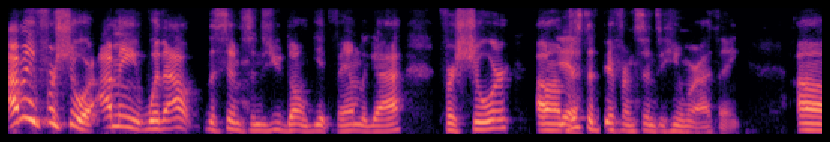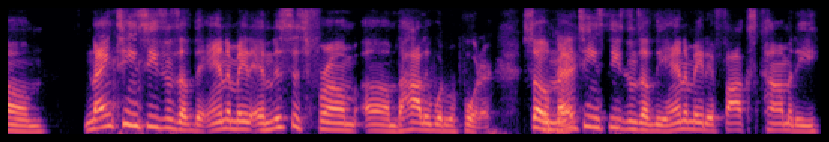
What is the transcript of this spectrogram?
I mean, for sure. I mean, without The Simpsons, you don't get Family Guy for sure. Um, Yeah. just a different sense of humor, I think. Um, 19 seasons of the animated, and this is from um, the Hollywood Reporter. So, Okay. 19 seasons of the animated Fox comedy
